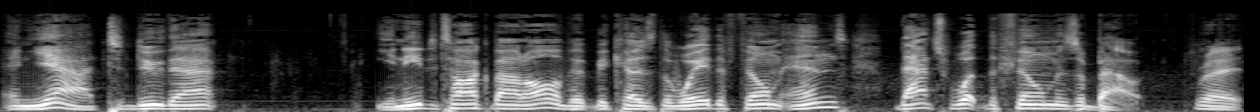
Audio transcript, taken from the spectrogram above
And yeah, to do that, you need to talk about all of it because the way the film ends, that's what the film is about. Right.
